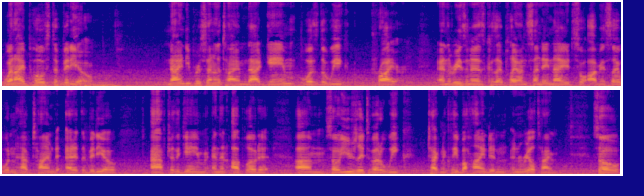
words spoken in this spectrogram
when I post a video 90% of the time that game was the week prior and the reason is because I play on Sunday night, so obviously I wouldn't have time to edit the video after the game and then upload it. Um, so usually it's about a week technically behind in, in real time. So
